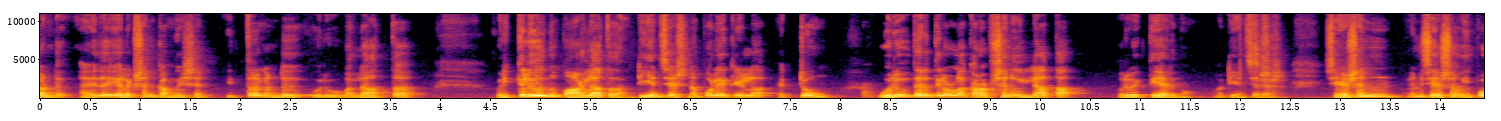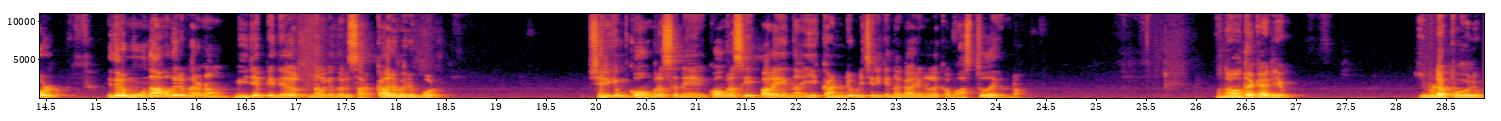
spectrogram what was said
കണ്ട് അതായത് ഇലക്ഷൻ കമ്മീഷൻ ഇത്ര കണ്ട് ഒരു വല്ലാത്ത ഒരിക്കലും ഇതൊന്നും പാടില്ലാത്തതാണ്. ടി എൻ ശേഷനെ പോലെയൊക്കെയുള്ള ഏറ്റവും ഒരു തരത്തിലുള്ള കറപ്ഷനും ഇല്ലാത്ത ഒരു വ്യക്തിയായിരുന്നു ടി എൻ ശേഷൻ. ശേഷന് ശേഷം ഇപ്പോൾ ഇതൊരു മൂന്നാമതൊരു ഭരണം ബി ജെ പി നേതൃത്വം നൽകുന്ന ഒരു സർക്കാർ വരുമ്പോൾ ശരിക്കും കോൺഗ്രസിനെ കോൺഗ്രസ് ഈ പറയുന്ന ഈ കണ്ടുപിടിച്ചിരിക്കുന്ന കാര്യങ്ങളൊക്കെ വസ്തുതയുണ്ടോ? ഒന്നാമത്തെ കാര്യം ഇവിടെ പോലും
